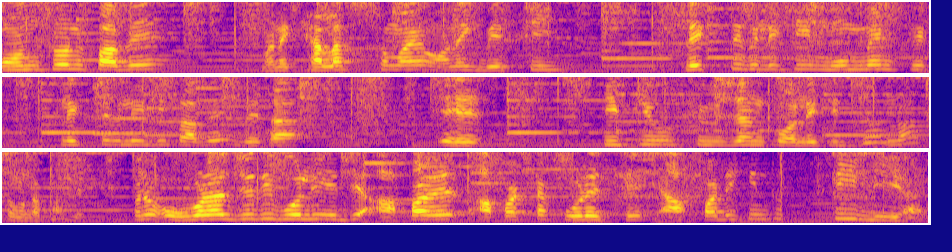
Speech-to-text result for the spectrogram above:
কন্ট্রোল পাবে মানে খেলার সময় অনেক বেশি ফ্লেক্সিবিলিটি মুভমেন্ট ফ্লেক্সিবিলিটি পাবে, যেটা এর টিপিউ ফিউশন কোয়ালিটির জন্য তোমরা পাবে। মানে ওভারঅল যদি বলি যে আপারের আপারটা করেছে আপারে কিন্তু থ্রি লেয়ার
